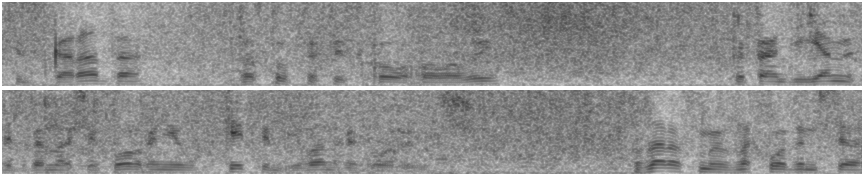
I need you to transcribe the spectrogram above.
сільська рада, заступник сільського голови з питань діяльності виконавчих органів Кепін Іван Григорович. Зараз ми знаходимося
